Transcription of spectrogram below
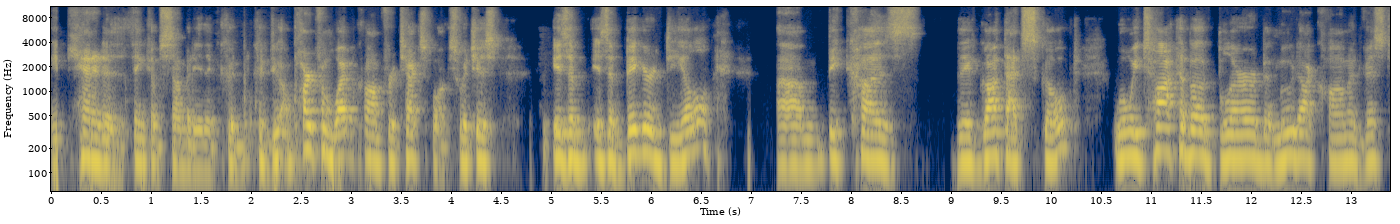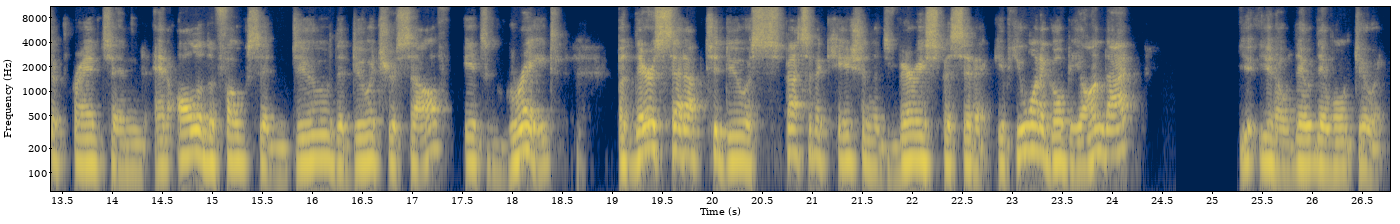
in Canada to think of somebody that could could do apart from Webcom for textbooks, which is is a is a bigger deal um, because they've got that scoped. When we talk about Blurb and Moo.com and Vistaprint and and all of the folks that do the do it yourself, it's great, but they're set up to do a specification that's very specific. If you want to go beyond that, you, you know they, they won't do it.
